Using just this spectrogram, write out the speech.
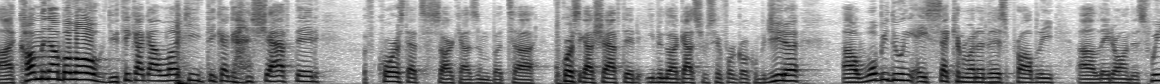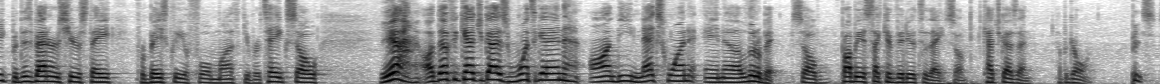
Uh, comment down below. Do you think I got lucky? Think I got shafted? Of course, that's sarcasm. But uh, of course, I got shafted, even though I got Super Saiyan 4 Goku Vegeta. Uh, we'll be doing a second run of this probably uh, later on this week. But this banner is here to stay for basically a full month, give or take. So, yeah, I'll definitely catch you guys once again on the next one in a little bit. So, probably a second video today. So, catch you guys then. Have a good one. Peace.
